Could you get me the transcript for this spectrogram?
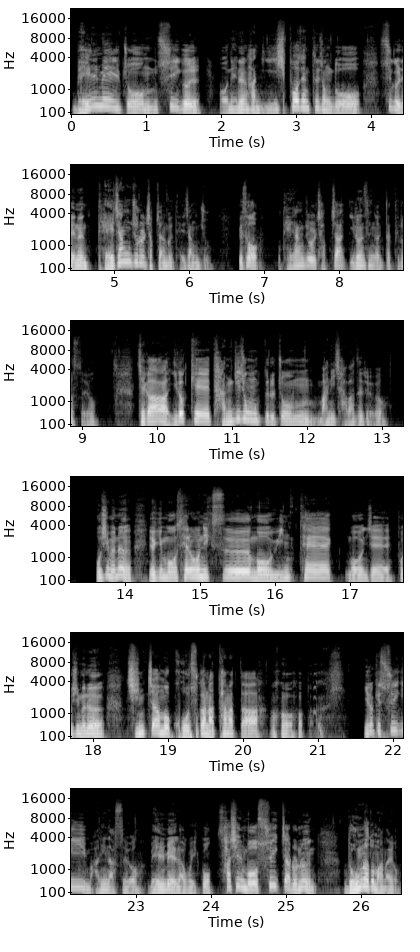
매일매일 좀 수익을 어, 내는 한 20% 정도 수익을 내는 대장주를 잡자는 거예요. 대장주. 그래서 대장주를 잡자 이런 생각이 딱 들었어요. 제가 이렇게 단기 종목들을 좀 많이 잡아드려요. 보시면은 여기 뭐 세로닉스, 뭐 윈텍, 뭐 이제 보시면은 진짜 뭐 고수가 나타났다. 이렇게 수익이 많이 났어요. 매일매일 나고 있고 사실 뭐 수익자로는 너무나도 많아요.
